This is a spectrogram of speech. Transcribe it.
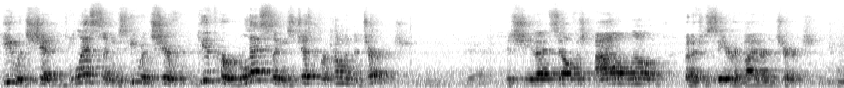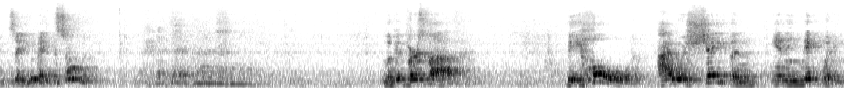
he would shed blessings. He would share, give her blessings just for coming to church. Yeah. Is she that selfish? I don't know. But if you see her, invite her to church. So you make the sermon. Look at verse 5. Behold, I was shapen in iniquity,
